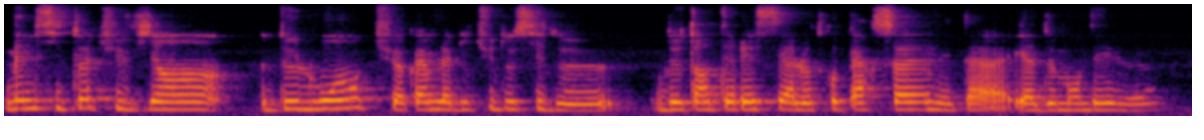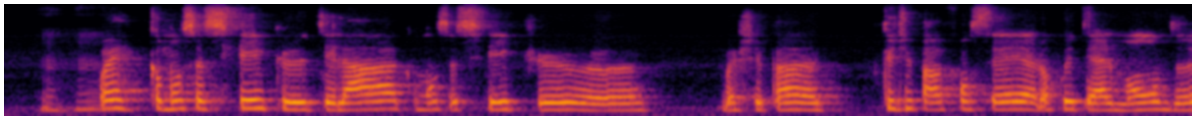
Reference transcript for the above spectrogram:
même si toi tu viens de loin, tu as quand même l'habitude aussi de, de t'intéresser à l'autre personne et, et, à demander, euh, mm-hmm. ouais, comment ça se fait que tu es là, comment ça se fait que, euh, bah, je sais pas, que tu parles français alors que tu es allemande,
